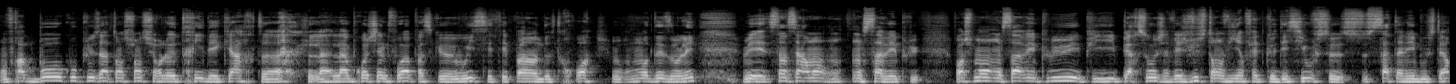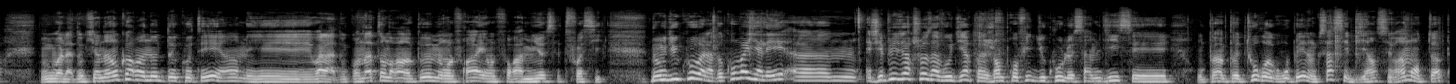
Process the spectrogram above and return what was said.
On fera beaucoup plus attention sur le tri des cartes la, la, prochaine fois parce que oui, c'était pas un 2 3, je suis vraiment désolé, mais sincèrement, on, savait plus. Franchement, on savait plus et puis perso, j'avais juste envie en fait que DC ouvre ce, ce satané booster. Donc voilà, donc il y en a encore un autre de côté, hein, mais voilà, donc on attendra un peu, mais on le fera et on le fera mieux cette fois-ci. Donc du coup, voilà, donc on va y aller. Euh, J'ai plusieurs choses à vous dire, parce que j'en profite du coup, le samedi, c'est, on peut un peu tout regrouper, donc ça c'est bien, c'est vraiment top.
